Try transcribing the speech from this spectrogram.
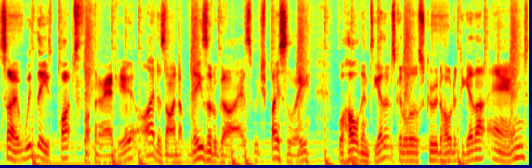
So with these pipes flopping around here, I designed up these little guys, which basically will hold them together. It's got a little screw to hold it together and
